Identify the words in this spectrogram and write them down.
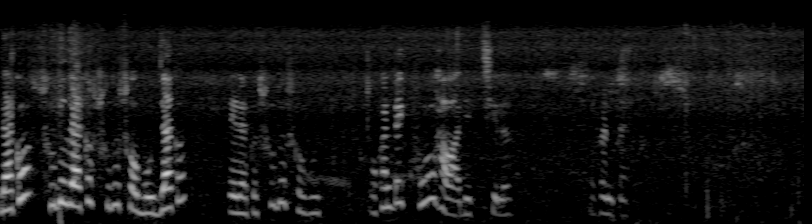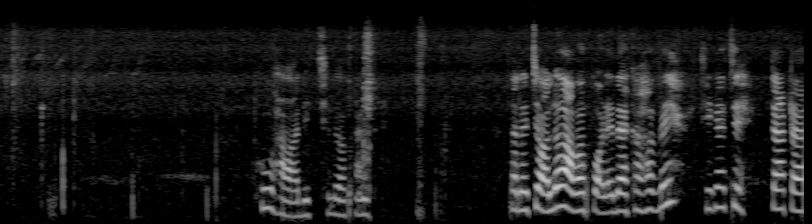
দেখো, শুধু দেখো, শুধু সবুজ, দেখো, এই দেখো, শুধু সবুজ। ওখানটায় খুব হাওয়া দিচ্ছিল, ওখানটায়। খুব হাওয়া দিচ্ছিল ওখানটায়। তাহলে চলো, আবার পরে দেখা হবে, ঠিক আছে? টাটা।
